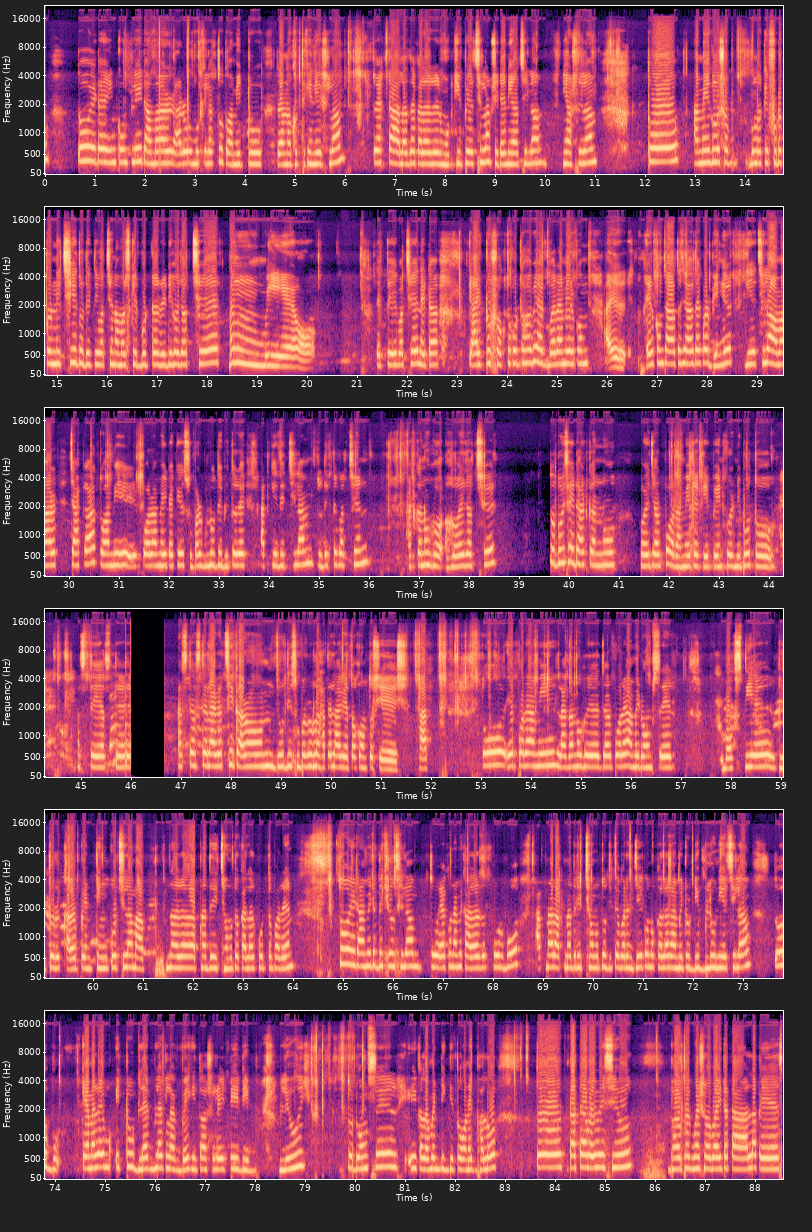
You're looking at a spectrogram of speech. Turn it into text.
তো এটা ইনকমপ্লিট আমার আরও মুটকি লাগতো, তো আমি একটু রান্নাঘর থেকে নিয়ে আসলাম। তো একটা আলাদা কালারের মুটকি পেয়েছিলাম, সেটা নিয়ে আসছিলাম নিয়ে আসছিলাম। তো আমি এগুলো সবগুলোকে ফুটো করে নিচ্ছি, তো দেখতে পাচ্ছেন আমার স্কেটবোর্ডটা রেডি হয়ে যাচ্ছে। বুম দেখতেই পাচ্ছেন, এটা আর একটু শক্ত করতে হবে। একবার আমি এরকম এরকম চালাতে চালাতে একবার ভেঙে গিয়েছিল আমার চাকা। তো আমি এরপর আমি এটাকে সুপার গ্লু দিয়ে ভিতরে আটকে দিচ্ছিলাম। তো দেখতে পাচ্ছেন, আটকানো হয়ে যাচ্ছে। তো দুই সাইডে আটকানো হয়ে যাওয়ার পর আমি এটাকে পেন্ট করে নিব। তো আস্তে আস্তে আস্তে আস্তে লাগাচ্ছি, কারণ যদি সুপারগুলো হাতে লাগে তখন তো শেষ, হাত। তো এরপরে আমি লাগানো হয়ে যাওয়ার পরে আমি রোমসের বক্স দিয়ে ভিতরে কালার পেন্টিং করছিলাম। আপনারা, আপনাদের ইচ্ছা মতো কালার করতে পারেন। তো এটা আমি এটা দিয়ে খেলছিলাম। তো এখন আমি কালার করব। আপনারা, আপনাদের ইচ্ছা মতো দিতে পারেন। যে কোনো কালার আমি একটু ডিপ ব্লু নিয়েছিলাম। তো ক্যামেরায় একটু ব্ল্যাক ব্ল্যাক লাগবে, কিন্তু আসলে এটি ডিপ ব্লুই তো ডোমসের এই কালামের দিক দিয়ে তো অনেক ভালো। তো টাটা, বাই বাই সিউ ভালো থাকবেন সবাই, টাটা, আল্লাহ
